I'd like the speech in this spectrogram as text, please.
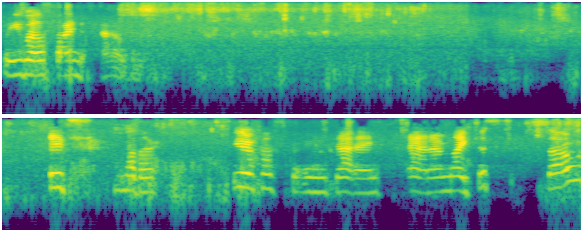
We will find out. It's another beautiful spring day, and I'm like just so,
